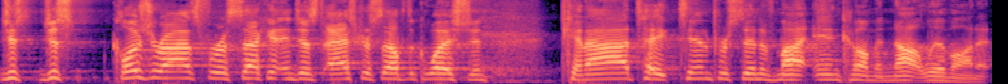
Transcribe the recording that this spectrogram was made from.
Just, just close your eyes for a second and just ask yourself the question can I take 10% of my income and not live on it?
